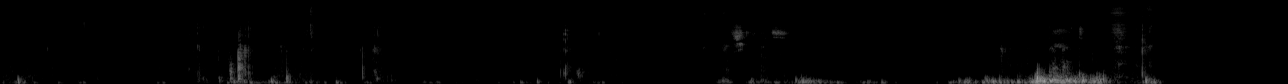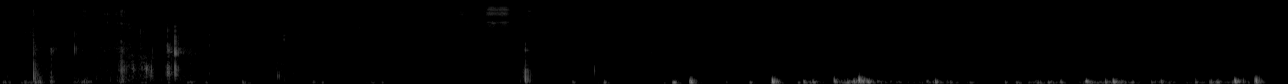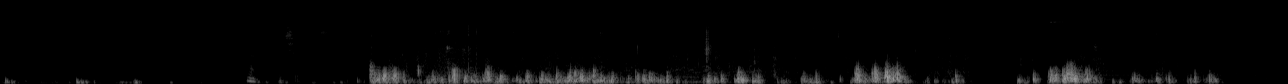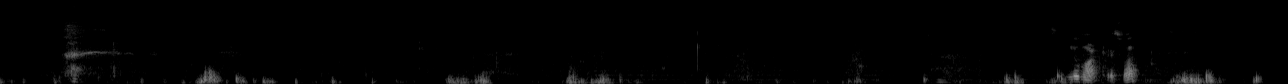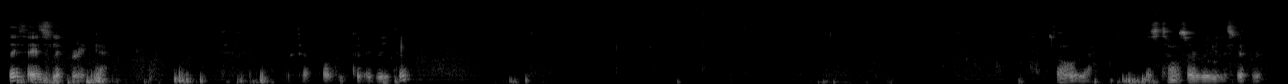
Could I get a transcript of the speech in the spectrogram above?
There she goes. Or not. No, where she goes. It's a blue marker as well. They say it's slippery, yeah. Which I probably could agree to. Oh yeah, the stones are really slippery.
